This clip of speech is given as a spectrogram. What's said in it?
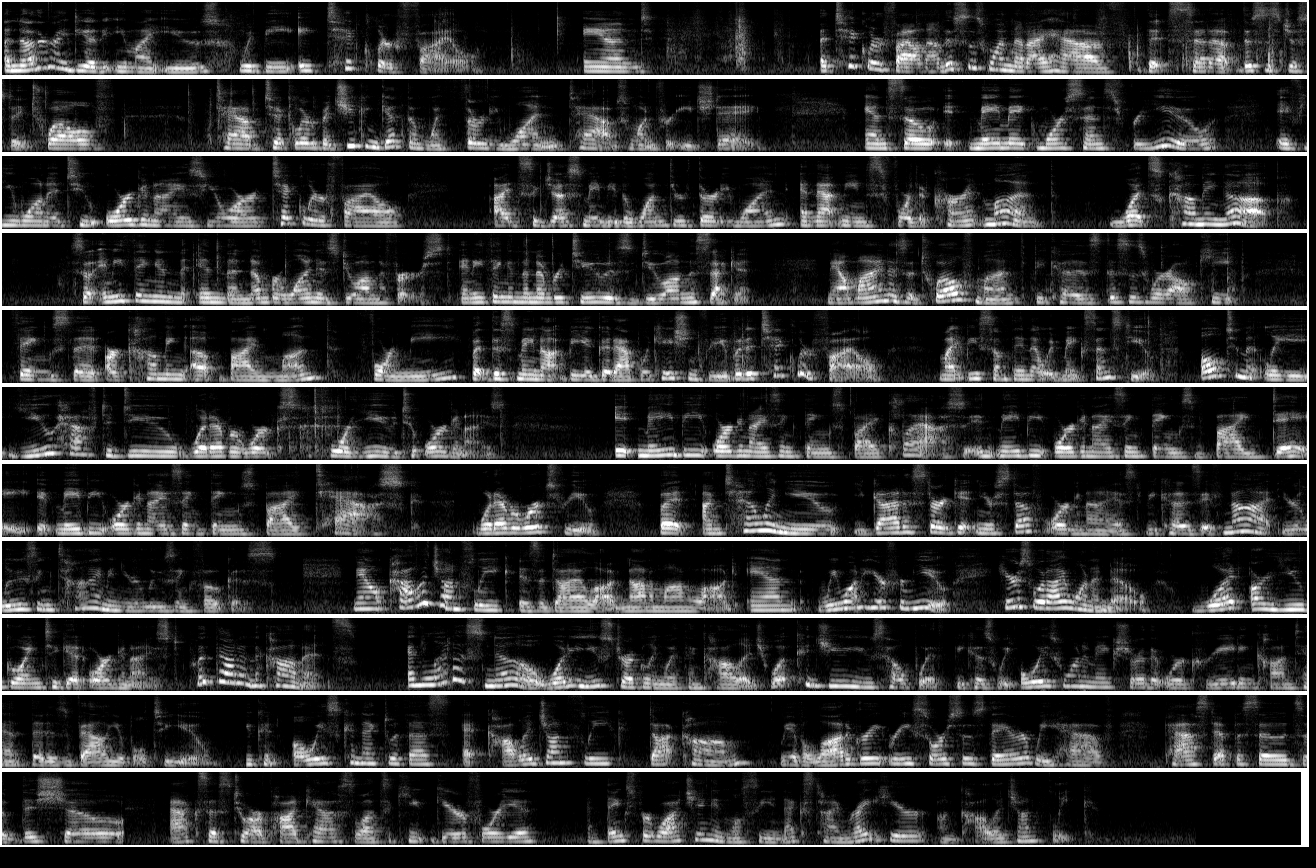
Another idea that you might use would be a tickler file. And a tickler file, now this is one that I have that's set up. This is just a 12 tab tickler, but you can get them with 31 tabs, one for each day. And so it may make more sense for you if you wanted to organize your tickler file. I'd suggest maybe the 1 through 31, and that means for the current month, what's coming up. So anything in the, in the number one is due on the first. Anything in the number two is due on the second. Now mine is a 12 month because this is where I'll keep things that are coming up by month for me, but this may not be a good application for you. But a tickler file might be something that would make sense to you. Ultimately, you have to do whatever works for you to organize. It may be organizing things by class. It may be organizing things by day. It may be organizing things by task. Whatever works for you. But I'm telling you, you got to start getting your stuff organized because if not, you're losing time and you're losing focus. Now, College on Fleek is a dialogue, not a monologue, and we want to hear from you. Here's what I want to know What are you going to get organized? Put that in the comments. And let us know what are you struggling with in college? What could you use help with? Because we always want to make sure that we're creating content that is valuable to you. You can always connect with us at collegeonfleek.com. We have a lot of great resources there. We have past episodes of this show, access to our podcast, lots of cute gear for you. And thanks for watching, and we'll see you next time right here on College on Fleek.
